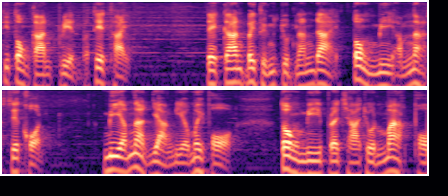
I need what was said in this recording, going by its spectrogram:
ที่ต้องการเปลี่ยนประเทศไทย แต่การไปถึงจุดนั้นได้ต้องมีอำนาจเสียก่อน มีอำนาจอย่างเดียวไม่พอ ต้องมีประชาชนมากพอ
